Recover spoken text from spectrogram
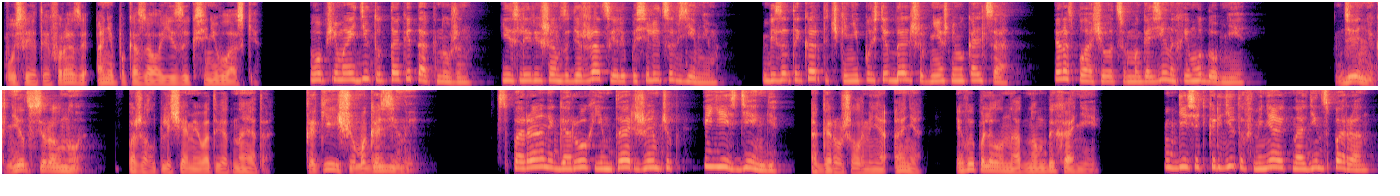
После этой фразы Аня показала язык синевласки. «В общем, ID тут так и так нужен, если решим задержаться или поселиться в Зимнем. Без этой карточки не пустят дальше внешнего кольца, и расплачиваться в магазинах им удобнее». «Денег нет все равно», – пожал плечами в ответ на это. «Какие еще магазины?» Спараны, горох, янтарь, жемчуг и есть деньги», – огорошила меня Аня и выпалила на одном дыхании. «Десять кредитов меняют на один спаран,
